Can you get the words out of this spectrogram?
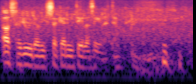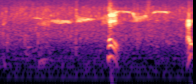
az, hogy újra visszakerültél az életem. Hé! Hey. Hey.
